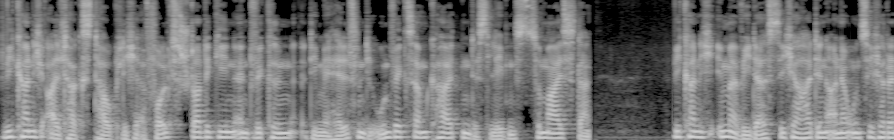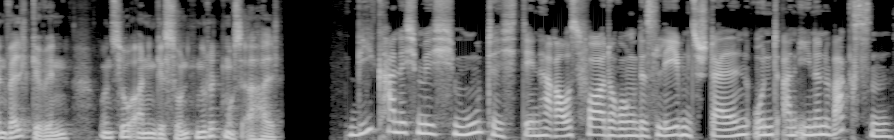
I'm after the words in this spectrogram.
Wie kann ich alltagstaugliche Erfolgsstrategien entwickeln, die mir helfen, die Unwegsamkeiten des Lebens zu meistern? Wie kann ich immer wieder Sicherheit in einer unsicheren Welt gewinnen und so einen gesunden Rhythmus erhalten? Wie kann ich mich mutig den Herausforderungen des Lebens stellen und an ihnen wachsen?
